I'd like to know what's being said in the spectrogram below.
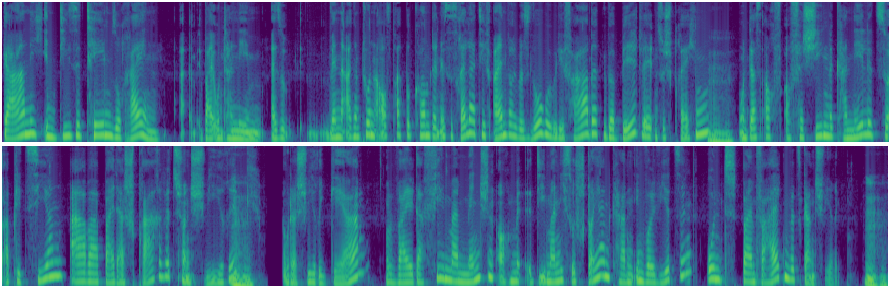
gar nicht in diese Themen so rein bei Unternehmen. Also wenn eine Agentur einen Auftrag bekommt, dann ist es relativ einfach, über das Logo, über die Farbe, über Bildwelten zu sprechen mhm. und das auch auf verschiedene Kanäle zu applizieren. Aber bei der Sprache wird es schon schwierig mhm. oder schwieriger weil da viel mehr Menschen, auch mit, die man nicht so steuern kann, involviert sind. Und beim Verhalten wird es ganz schwierig. Mhm.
